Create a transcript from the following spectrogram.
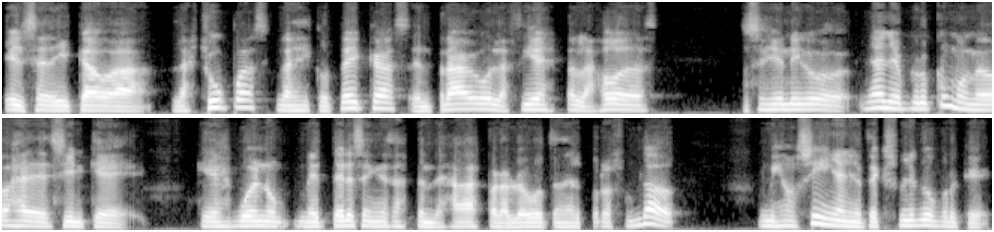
él se dedicaba a las chupas, las discotecas, el trago, la fiesta, las jodas. Entonces yo digo, ñaño, pero ¿cómo me vas a decir que, que es bueno meterse en esas pendejadas para luego tener tu resultado? Y me dijo, sí, ñaño, te explico por qué.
